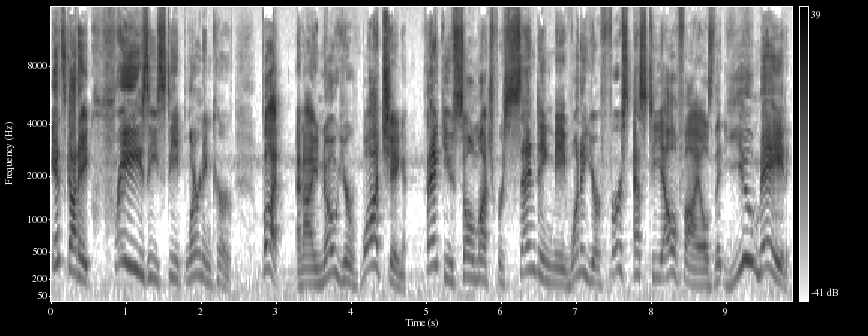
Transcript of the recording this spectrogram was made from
It's got a crazy steep learning curve. But, and I know you're watching, thank you so much for sending me one of your first STL files that you made,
